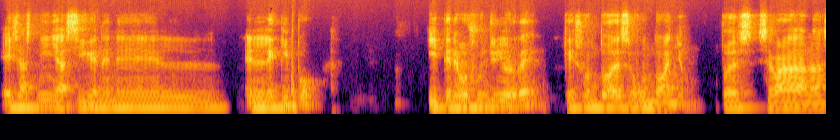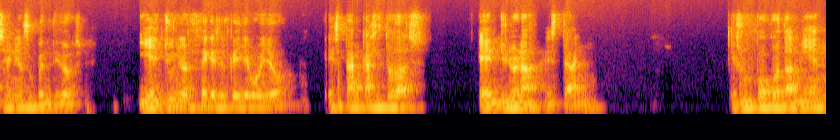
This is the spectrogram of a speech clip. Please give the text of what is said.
esas niñas siguen en el, equipo y tenemos un Junior B que son todas de segundo año. Entonces se van a Senior Sub-22. Y el Junior C, que es el que llevo yo, están casi todas en Junior A este año. Que es un poco también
